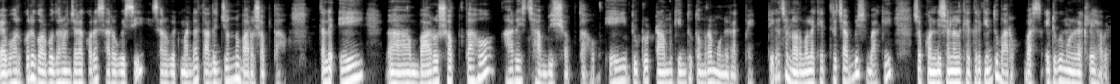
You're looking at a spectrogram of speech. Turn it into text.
ব্যবহার করে গর্ভধারণ যারা করে সারোগেসি, সারোগেট মাদার তাদের জন্য ১২ সপ্তাহ। তাহলে এই ১২ সপ্তাহ আর এই ২৬ সপ্তাহ এই দুটো টার্ম কিন্তু তোমরা মনে রাখবে। ঠিক আছে? নরমাল এর ক্ষেত্রে ২৬ বাকি সব কন্ডিশনাল ক্ষেত্রে কিন্তু ১২ বাস এটুকু মনে রাখলেই হবে।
